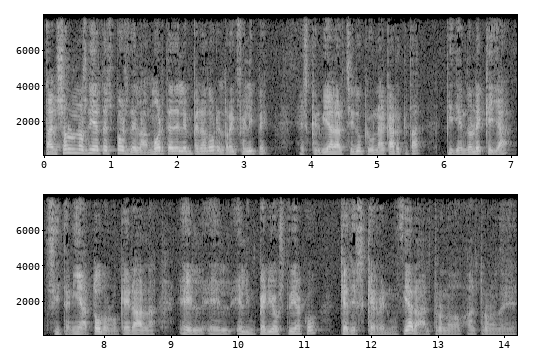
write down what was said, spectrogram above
Tan solo unos días después de la muerte del emperador, el rey Felipe escribía al archiduque una carta pidiéndole que ya, si tenía todo lo que era la, el, imperio austríaco que, que renunciara al trono, al trono de,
